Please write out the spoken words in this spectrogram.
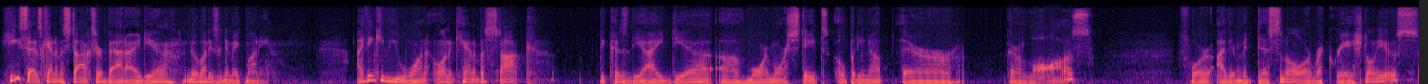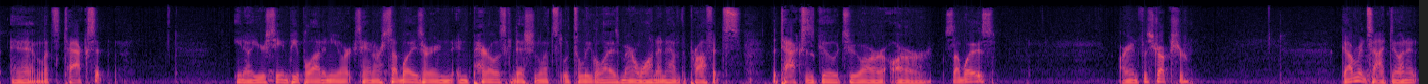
He says cannabis stocks are a bad idea. Nobody's going to make money. I think if you want to own a cannabis stock, because the idea of more and more states opening up their their laws for either medicinal or recreational use, and let's tax it you know, you're seeing people out in New York saying our subways are in, in perilous condition. Let's let's legalize marijuana and have the profits, the taxes go to our, our subways, our infrastructure. Government's not doing it.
